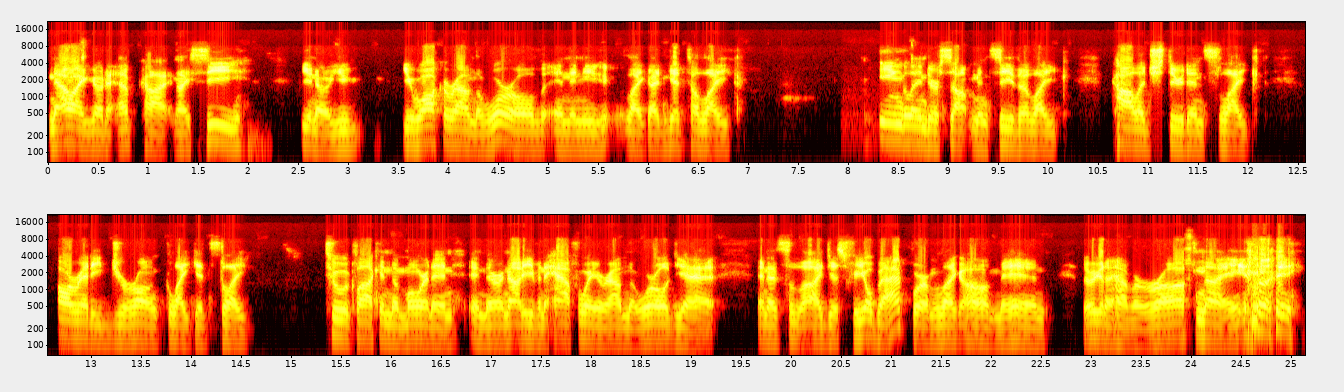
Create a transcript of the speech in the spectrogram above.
Now I go to Epcot and I see, you know, you you walk around the world and then you like I'd get to like England or something and see the like college students like already drunk, like it's like two o'clock in the morning and they're not even halfway around the world yet. And it's I just feel bad for them. I'm like, oh man, they're gonna have a rough night.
